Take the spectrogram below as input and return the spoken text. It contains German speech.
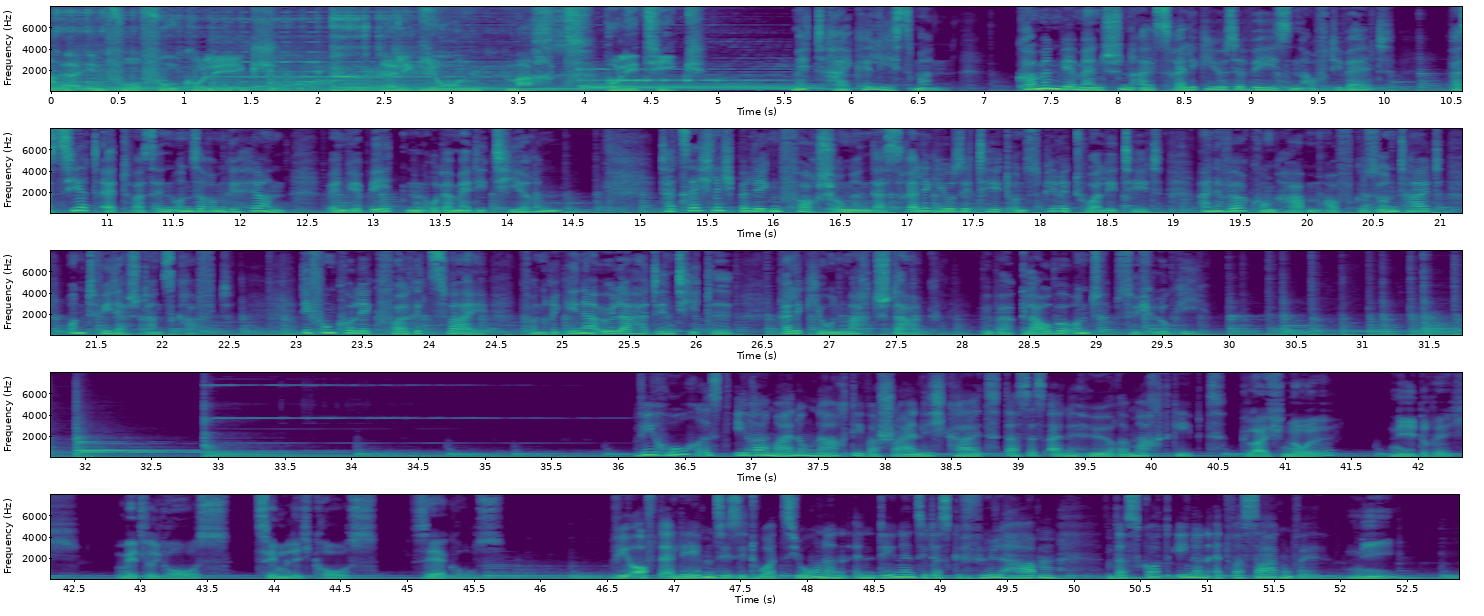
HR Info Funkkolleg Religion, Macht, Politik. Mit Heike Liesmann. Kommen wir Menschen als religiöse Wesen auf die Welt? Passiert etwas in unserem Gehirn, wenn wir beten oder meditieren? Tatsächlich belegen Forschungen, dass Religiosität und Spiritualität eine Wirkung haben auf Gesundheit und Widerstandskraft. Die Funkkolleg Folge 2 von Regina Oehler hat den Titel Religion macht stark über Glaube und Psychologie. Wie hoch ist Ihrer Meinung nach die Wahrscheinlichkeit, dass es eine höhere Macht gibt? Gleich null, niedrig, mittelgroß, ziemlich groß, sehr groß. Wie oft erleben Sie Situationen, in denen Sie das Gefühl haben, dass Gott Ihnen etwas sagen will? Nie,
